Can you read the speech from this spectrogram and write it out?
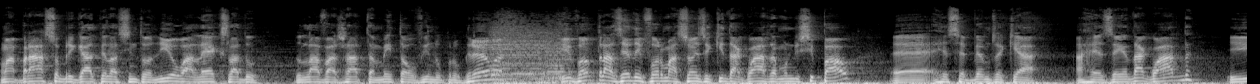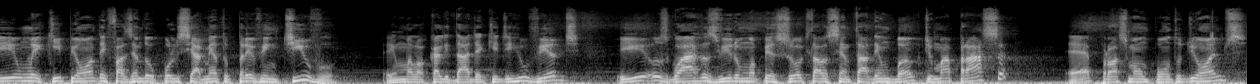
Um abraço, obrigado pela sintonia. O Alex lá do, do Lava Jato também tá ouvindo o programa. E vamos trazendo informações aqui da Guarda Municipal. É, recebemos aqui a, a resenha da Guarda e uma equipe ontem fazendo o policiamento preventivo em uma localidade aqui de Rio Verde e os guardas viram uma pessoa que estava sentada em um banco de uma praça, é, próximo a um ponto de ônibus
